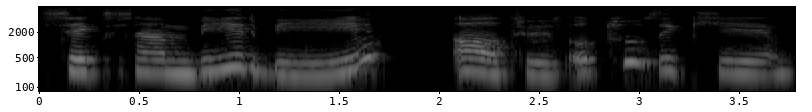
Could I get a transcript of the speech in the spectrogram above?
81.632.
